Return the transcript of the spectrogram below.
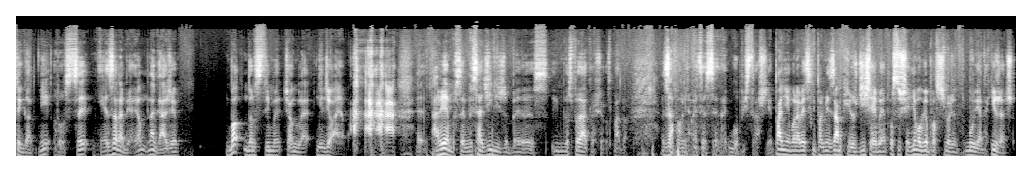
tygodni Ruscy nie zarabiają na gazie bo Nord Streamy ciągle nie działają. A wiem, bo sobie wysadzili, żeby gospodarka się rozpadła. Zapomniałem, to jest tak głupi strasznie. Panie Morawiecki, pan mnie zamknie już dzisiaj, bo ja po prostu się nie mogę powstrzymać od mówienia takich rzeczy.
